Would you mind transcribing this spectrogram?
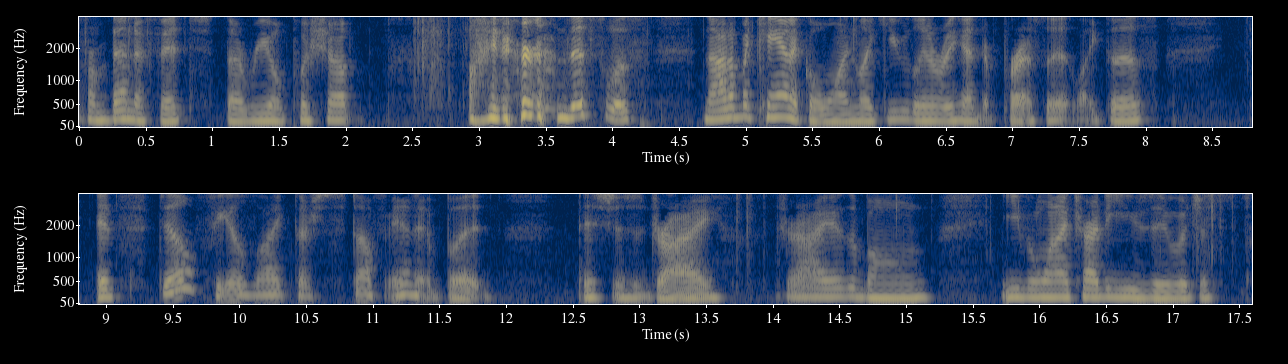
from Benefit, the real push-up liner. this was not a mechanical one. Like, you literally had to press it like this. It still feels like there's stuff in it, but it's just dry. Dry as a bone. Even when I tried to use it, it would just,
